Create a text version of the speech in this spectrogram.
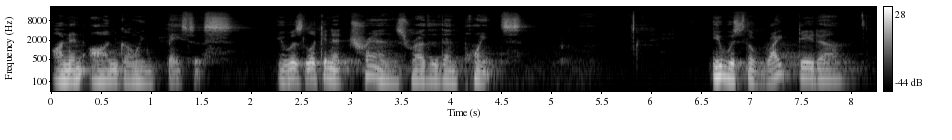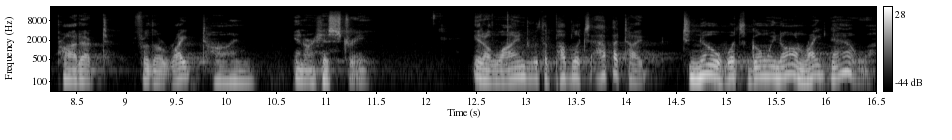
on an ongoing basis. It was looking at trends rather than points. It was the right data product for the right time in our history. It aligned with the public's appetite to know what's going on right now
